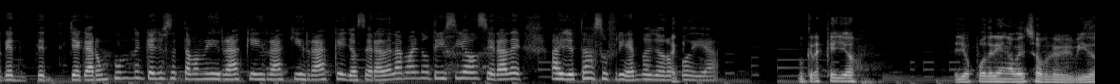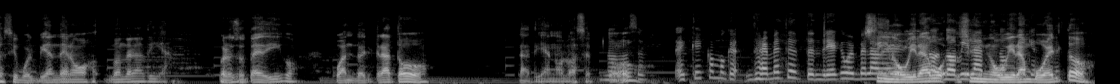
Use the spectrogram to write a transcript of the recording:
Porque te- te- llegaron un punto en que ellos estaban y rasque y rasque y rasque, yo, ¿será de la malnutrición? ¿Será de, ay, yo estaba sufriendo, yo no podía? ¿Tú crees que ellos, ellos podrían haber sobrevivido si volvían de nuevo donde la tía? Por eso te digo, cuando él trató, la tía no lo aceptó. No lo sé. Es que como que realmente tendría que volver a si ver no, hubiera, no- no si la- no hubieran vuelto,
